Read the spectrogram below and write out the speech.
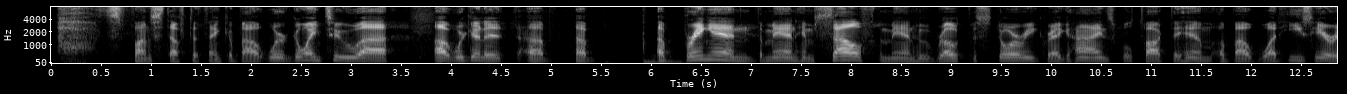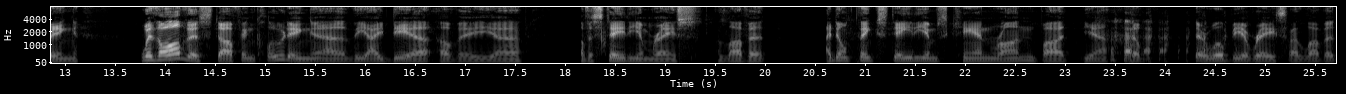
It's fun stuff to think about. We're going to uh, uh, we're going to uh, uh, uh, bring in the man himself, the man who wrote the story, Greg Hinz. We'll talk to him about what he's hearing with all this stuff, including uh, the idea of a uh, of a stadium race. I love it. I don't think stadiums can run, but yeah, there will be a race. I love it.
